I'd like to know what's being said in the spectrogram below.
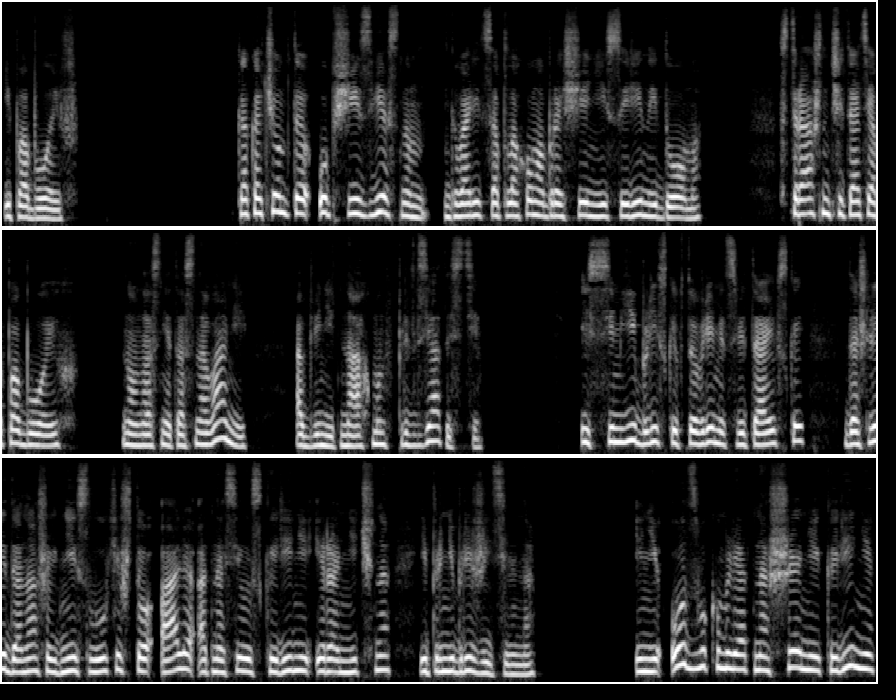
и побоев. Как о чем-то общеизвестном говорится о плохом обращении с Ириной дома. Страшно читать о побоях, но у нас нет оснований обвинить Нахман в предвзятости. Из семьи, близкой в то время Цветаевской, дошли до наших дней слухи, что Аля относилась к Ирине иронично и пренебрежительно. И не отзвуком ли отношения к Ирине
